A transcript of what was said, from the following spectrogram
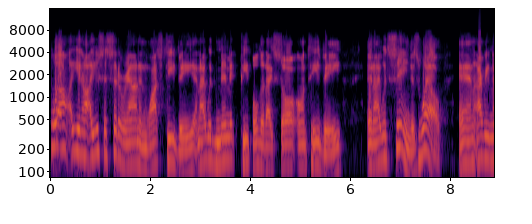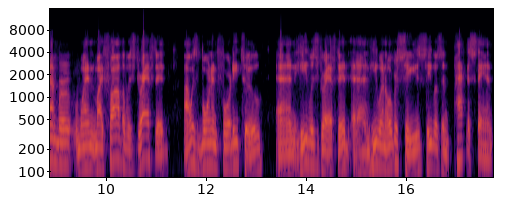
Well, you know, I used to sit around and watch TV, and I would mimic people that I saw on TV, and I would sing as well. And I remember when my father was drafted. I was born in '42, and he was drafted, and he went overseas. He was in Pakistan,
